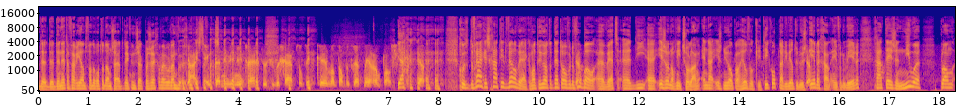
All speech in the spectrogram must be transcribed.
de, de, de nette variant van de Rotterdamse uitdrukking, zou ik maar zeggen, waar u lang Ja, burgemeester ik was. ben nu in Utrecht, dus u begrijpt dat ik eh, wat dat betreft meer aanpas. Ja. Goed, de vraag is, gaat dit wel werken? Want u had het net over de voetbalwet. Eh, die is er nog niet zo lang en daar is nu ook al heel veel kritiek op. Nou, die wilt u dus eerder gaan evalueren. Gaat deze nieuwe plan,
